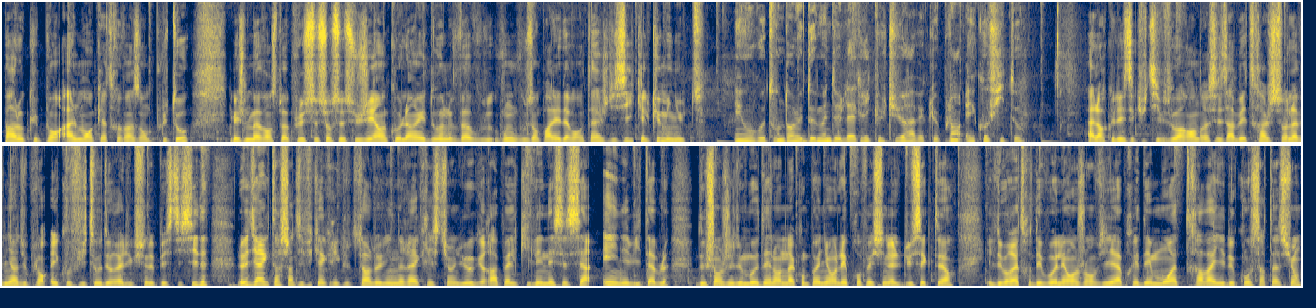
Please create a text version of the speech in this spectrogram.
par l'occupant allemand 80 ans plus tôt. Mais je ne m'avance pas plus sur ce sujet, un Colin et Dawn vont vous en parler davantage d'ici quelques minutes. Et on retourne dans le domaine de l'agriculture avec le plan Ecofito. Alors que l'exécutif doit rendre ses arbitrages sur l'avenir du plan Ecofito de réduction de pesticides, le directeur scientifique agriculteur de l'INRAE, Christian Hughes, rappelle qu'il est nécessaire et inévitable de changer de modèle en accompagnant les professionnels du secteur. Il devrait être dévoilé en janvier après des mois de travail et de concertation.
